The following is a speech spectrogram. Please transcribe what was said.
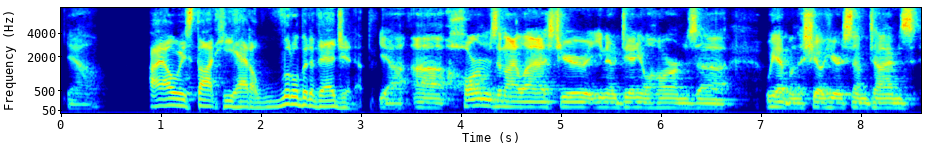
Yeah. I always thought he had a little bit of edge in him. Yeah. Uh, Harms and I last year, you know, Daniel Harms, uh, we have on the show here sometimes.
